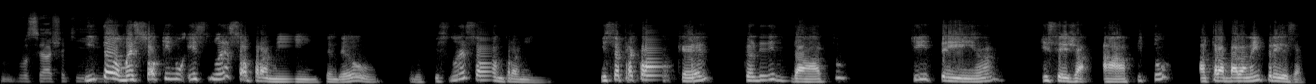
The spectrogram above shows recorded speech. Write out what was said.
você acha que. Então, mas só que não, isso não é só para mim, entendeu? Isso não é só para mim. Isso é para qualquer candidato que tenha, que seja apto a trabalhar na empresa.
